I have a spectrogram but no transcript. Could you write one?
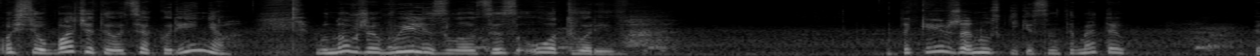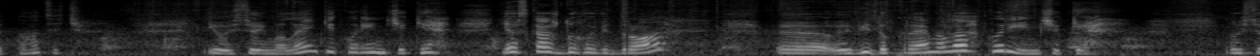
Ось, бачите, оце коріння, воно вже вилізло оце з отворів. Такий вже, ну скільки сантиметрів? 15. І ось і маленькі корінчики. Я з кожного відра відокремила корінчики. Ось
